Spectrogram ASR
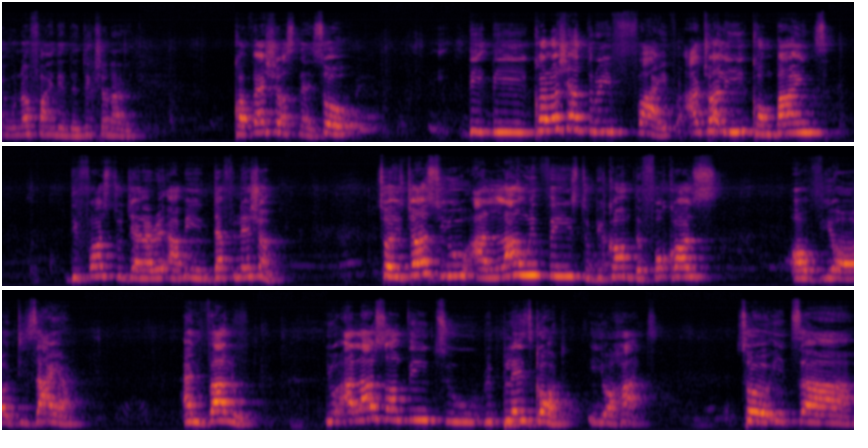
you will not find in the dictionary. Covetousness. So the, the Colossians 3 5 actually combines the first two generate I mean definition. So it's just you allowing things to become the focus of your desire and value. You allow something to replace God in your heart. So it's uh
